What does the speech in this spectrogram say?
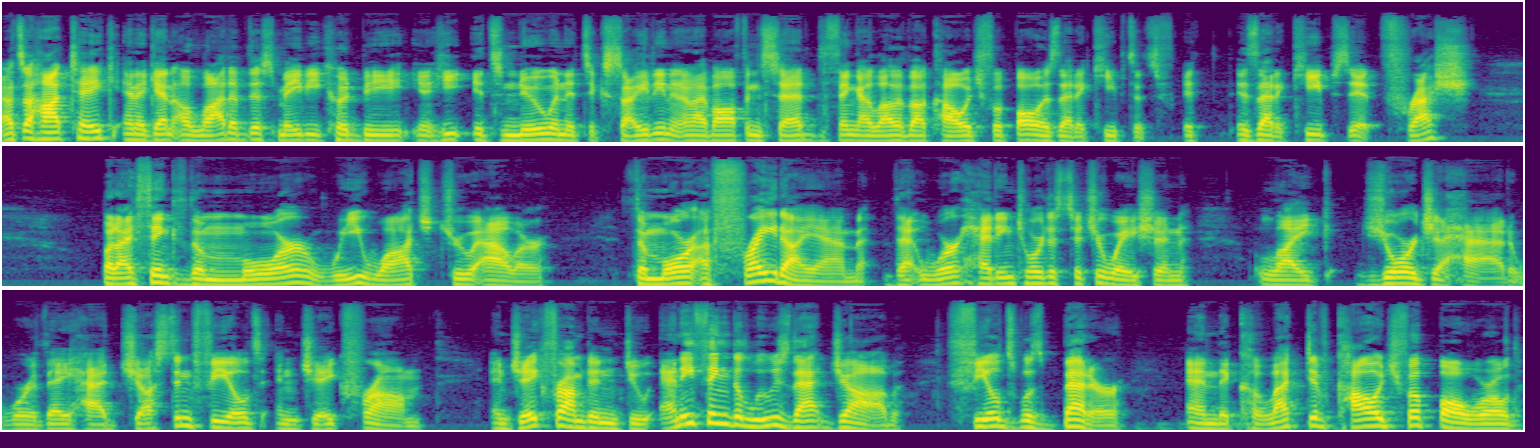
that's a hot take. And again, a lot of this maybe could be you know, he. It's new and it's exciting. And I've often said the thing I love about college football is that it keeps its it is that it keeps it fresh. But I think the more we watch Drew Allar, the more afraid I am that we're heading towards a situation like Georgia had, where they had Justin Fields and Jake Fromm. And Jake Fromm didn't do anything to lose that job. Fields was better, and the collective college football world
